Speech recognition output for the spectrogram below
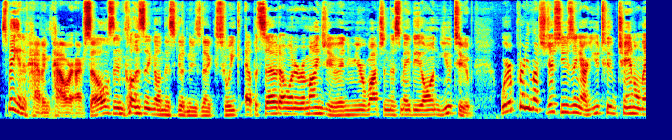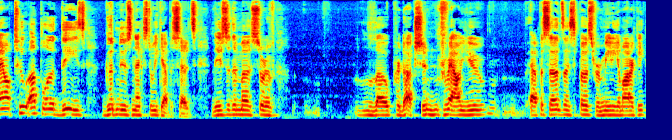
Speaking of having power ourselves, in closing on this Good News Next Week episode, I want to remind you, and you're watching this maybe on YouTube, we're pretty much just using our YouTube channel now to upload these Good News Next Week episodes. These are the most sort of low production value episodes, I suppose, for Media Monarchy,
